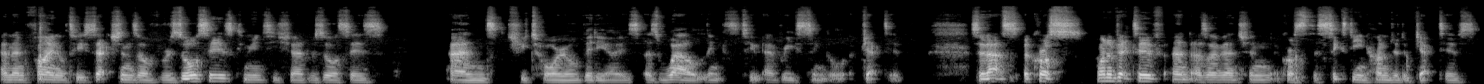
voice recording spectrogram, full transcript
And then final two sections of resources, community shared resources, and tutorial videos as well, linked to every single objective. So that's across one objective, and as I mentioned, across the 1600 objectives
